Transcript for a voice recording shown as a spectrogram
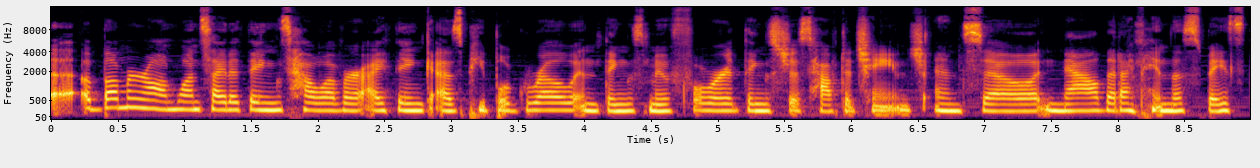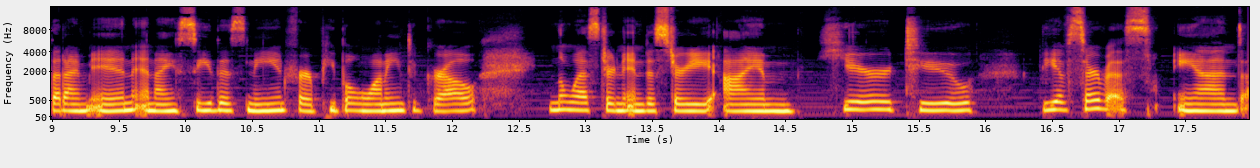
a bummer on one side of things. However, I think as people grow and things move forward, things just have to change. And so now that I'm in the space that I'm in and I see this need for people wanting to grow in the Western industry, I am here to be of service. And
